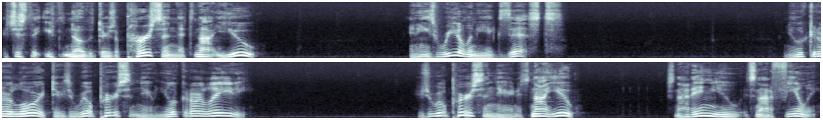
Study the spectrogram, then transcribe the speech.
It's just that you know that there's a person that's not you. And he's real and he exists. When you look at our Lord, there's a real person there. When you look at Our Lady, there's a real person there, and it's not you. It's not in you, it's not a feeling.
